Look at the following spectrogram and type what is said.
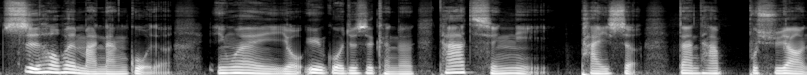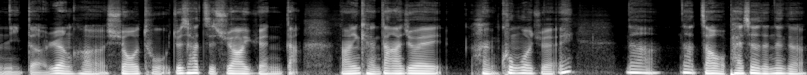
事后会蛮难过的，因为有遇过，就是可能他请你拍摄，但他不需要你的任何修图，就是他只需要原档，然后你可能大家就会很困惑，觉得诶，那那找我拍摄的那个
